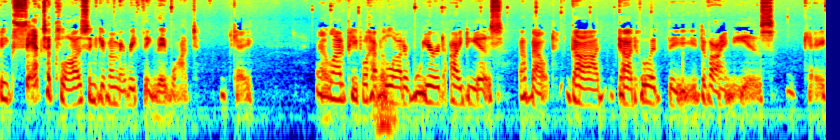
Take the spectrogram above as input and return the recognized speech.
big Santa Claus and give them everything they want. Okay. And a lot of people have a lot of weird ideas about God, Godhood, the divine is. Okay.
